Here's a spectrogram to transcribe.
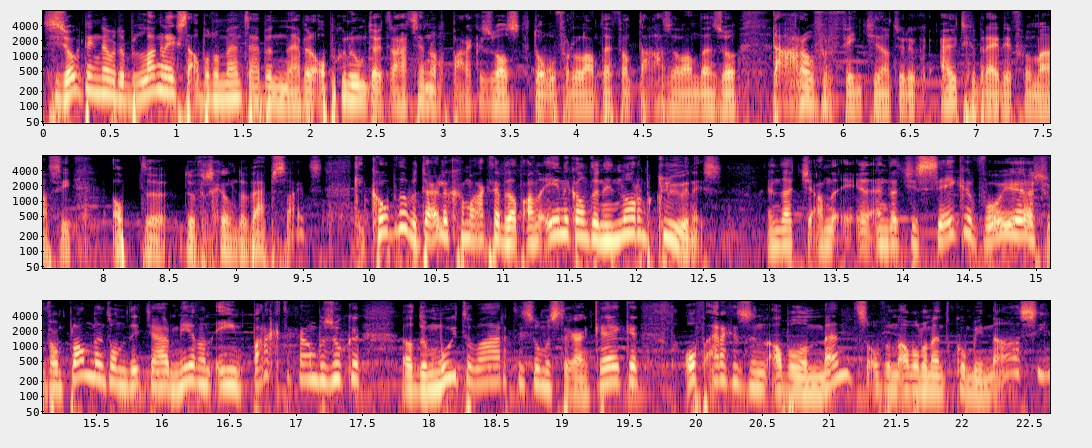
Ziezo, ik denk dat we de belangrijkste abonnementen hebben, hebben opgenoemd. Uiteraard zijn er nog parken zoals Toverland en Fantasieland en zo. Daarover vind je natuurlijk uitgebreide informatie op de, de verschillende websites. Ik hoop dat we duidelijk gemaakt hebben dat aan de ene kant een enorm kluwen is. En dat, je en dat je zeker voor je, als je van plan bent om dit jaar meer dan één park te gaan bezoeken, dat de moeite waard is om eens te gaan kijken of ergens een abonnement of een abonnementcombinatie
